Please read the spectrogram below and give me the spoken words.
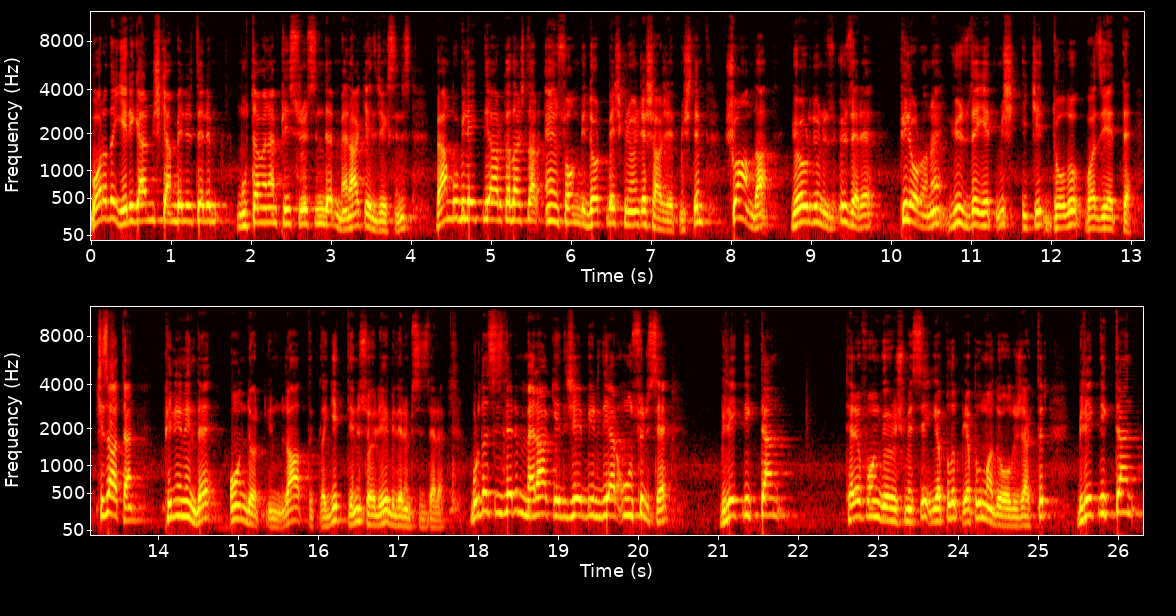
Bu arada yeri gelmişken belirtelim. Muhtemelen pil süresini de merak edeceksiniz. Ben bu bilekliği arkadaşlar en son bir 4-5 gün önce şarj etmiştim. Şu anda gördüğünüz üzere pil oranı %72 dolu vaziyette. Ki zaten pilinin de 14 gün rahatlıkla gittiğini söyleyebilirim sizlere. Burada sizlerin merak edeceği bir diğer unsur ise bileklikten telefon görüşmesi yapılıp yapılmadığı olacaktır. Bileklikten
